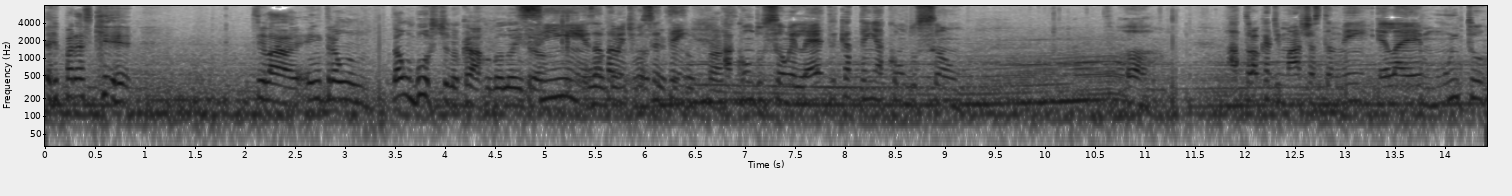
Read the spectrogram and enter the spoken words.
é- parece que. Sei lá, entra um. dá um boost no carro quando entra. Sim, uma- exatamente. uma Você tem fácil. a condução elétrica, tem a condução. Ó, a troca de marchas também, ela é muito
